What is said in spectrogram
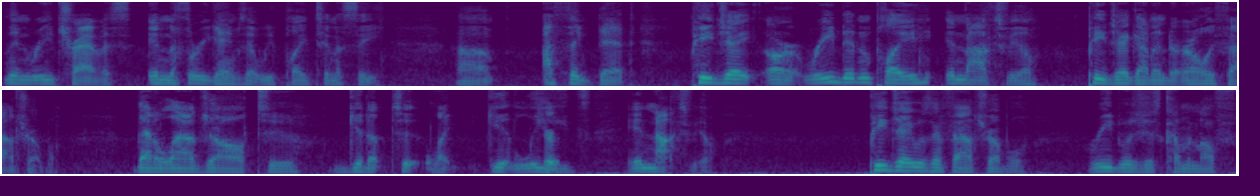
than Reid Travis in the three games that we've played Tennessee. Uh, I think that PJ or Reid didn't play in Knoxville. PJ got into early foul trouble. That allowed y'all to get up to like get leads sure. in Knoxville. PJ was in foul trouble. Reid was just coming off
